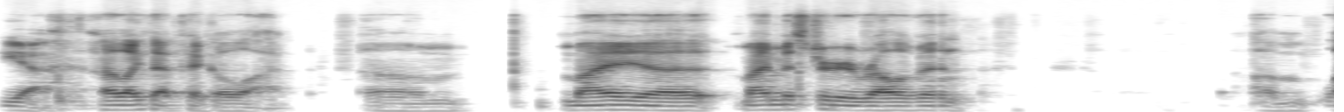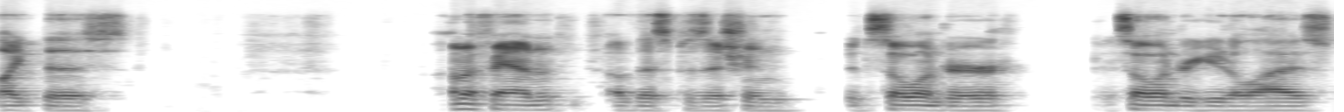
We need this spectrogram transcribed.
yeah, I like that pick a lot. Um, my uh, my Mister Irrelevant, um, like this. I'm a fan of this position. It's so under it's so underutilized.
